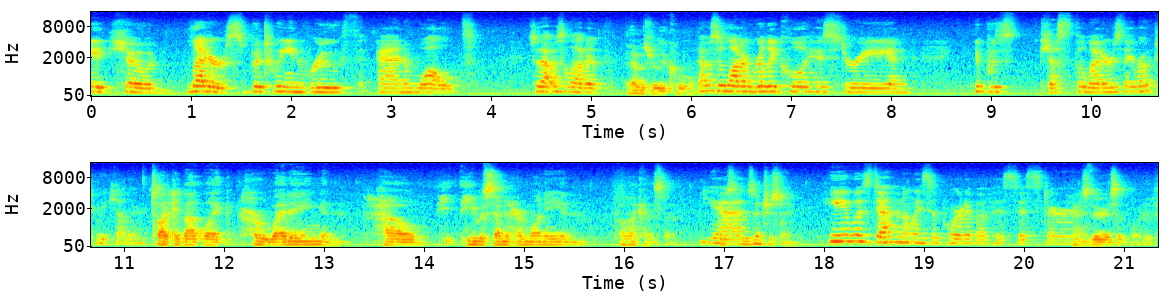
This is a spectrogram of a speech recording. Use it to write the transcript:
it showed letters between Ruth and Walt. So that was a lot of That was really cool. that was a lot of really cool history and it was just the letters they wrote to each other. Talked So about like her wedding and how he, he was sending her money and all that kind of stuff. Yeah. it was interesting. He was definitely supportive of his sister. He was very supportive.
